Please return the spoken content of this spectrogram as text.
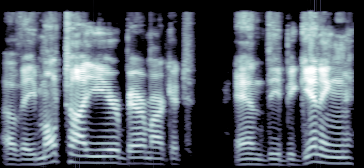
of a multi year bear market and the beginning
